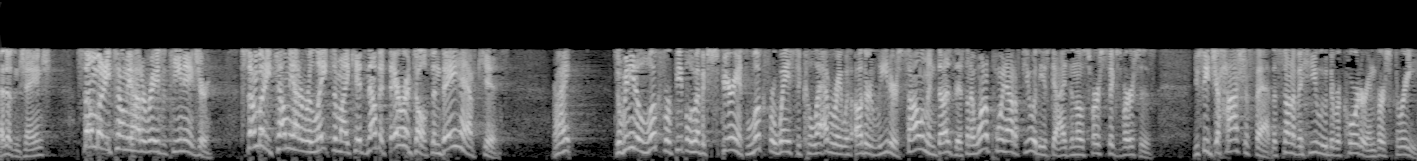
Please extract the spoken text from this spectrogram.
that doesn't change. Somebody tell me how to raise a teenager. Somebody tell me how to relate to my kids now that they're adults and they have kids. Right? So we need to look for people who have experience, look for ways to collaborate with other leaders. Solomon does this, and I want to point out a few of these guys in those first six verses. You see Jehoshaphat, the son of Ahilud, the recorder, in verse 3.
